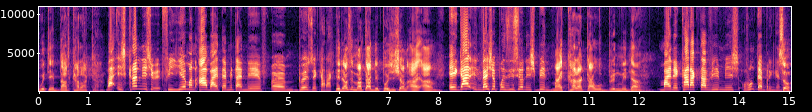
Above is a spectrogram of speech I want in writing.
with a bad character. Weil ich kann nicht für jemanden arbeiten mit einem ähm, bösen Charakter. It doesn't matter the position I am. Egal in welcher Position ich bin, My character will bring me down. mein Charakter will mich runterbringen. So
